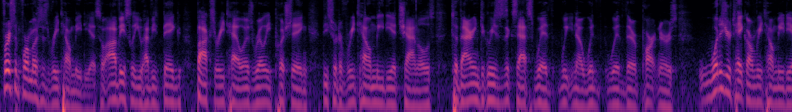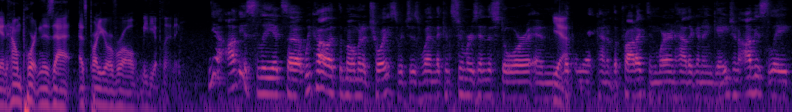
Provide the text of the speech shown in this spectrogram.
First and foremost is retail media. So obviously you have these big box retailers really pushing these sort of retail media channels to varying degrees of success with you know with with their partners. What is your take on retail media and how important is that as part of your overall media planning? Yeah, obviously, it's uh, we call it the moment of choice, which is when the consumer's in the store and yeah. looking at kind of the product and where and how they're going to engage. And obviously,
